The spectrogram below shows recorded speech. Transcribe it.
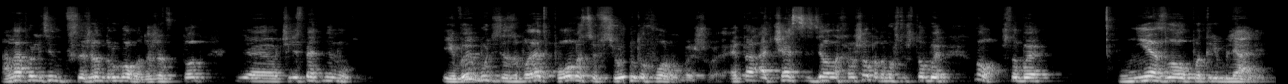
Она полетит к совершенно другому, даже в тот, э, через пять минут. и вы будете заполнять полностью всю эту форму большую. Это отчасти сделано хорошо, потому что чтобы, ну, чтобы не злоупотребляли.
